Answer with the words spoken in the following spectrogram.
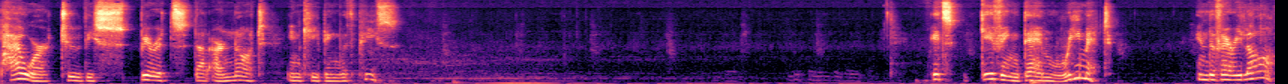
power to the spirits that are not in keeping with peace. It's giving them remit in the very law.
